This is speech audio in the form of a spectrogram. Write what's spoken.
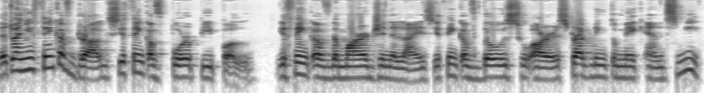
that when you think of drugs, you think of poor people, you think of the marginalized, you think of those who are struggling to make ends meet.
